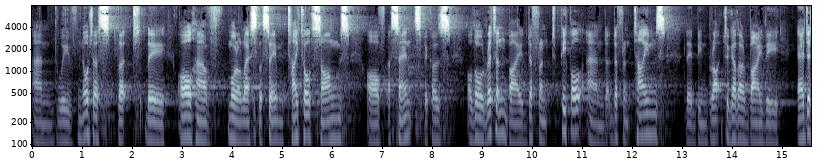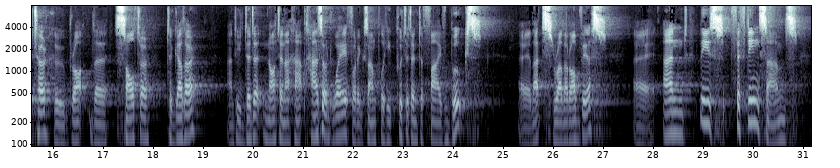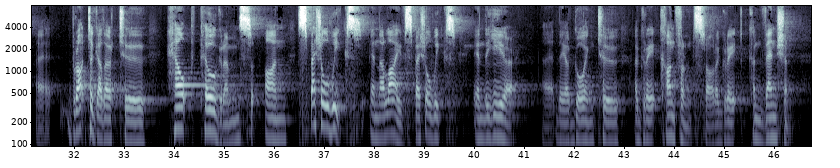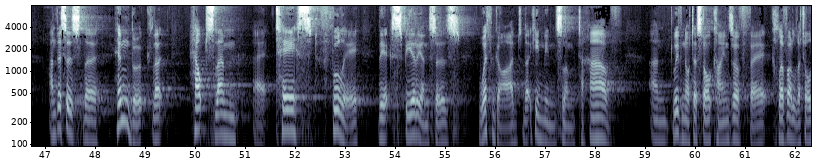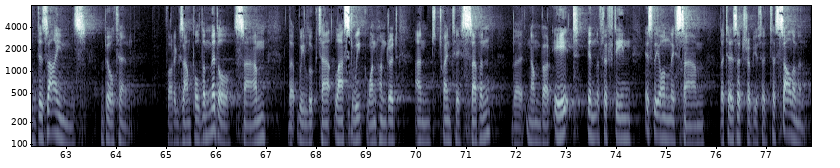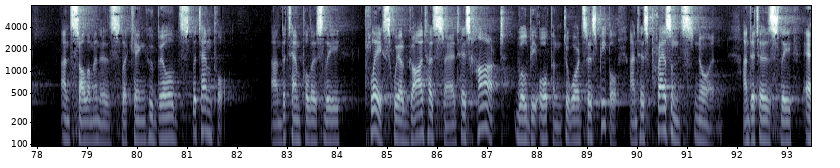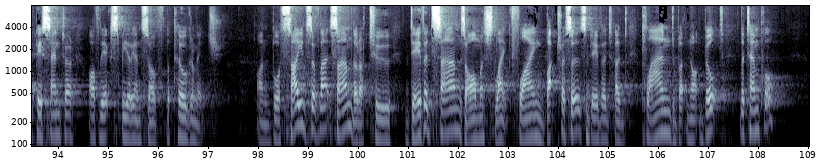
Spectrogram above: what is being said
and we've noticed that they all have more or less the same title, Songs of Ascents, because although written by different people and at different times, they've been brought together by the editor who brought the Psalter together. And he did it not in a haphazard way. For example, he put it into five books. Uh, that's rather obvious. Uh, and these 15 Psalms uh, brought together to help pilgrims on special weeks in their lives, special weeks in the year. Uh, they are going to a great conference or a great convention. And this is the hymn book that helps them uh, taste fully the experiences with God that He means them to have. And we've noticed all kinds of uh, clever little designs built in. For example, the middle psalm that we looked at last week, 127, the number 8 in the 15, is the only psalm that is attributed to Solomon. And Solomon is the king who builds the temple. And the temple is the place where God has said his heart will be open towards his people and his presence known. And it is the epicenter of the experience of the pilgrimage. On both sides of that psalm, there are two David psalms, almost like flying buttresses. David had planned but not built the temple.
